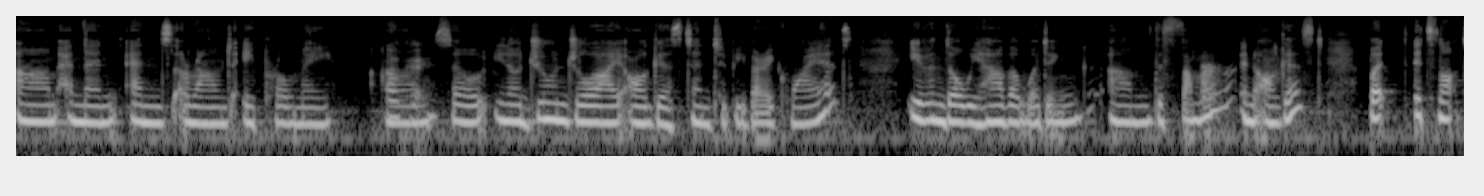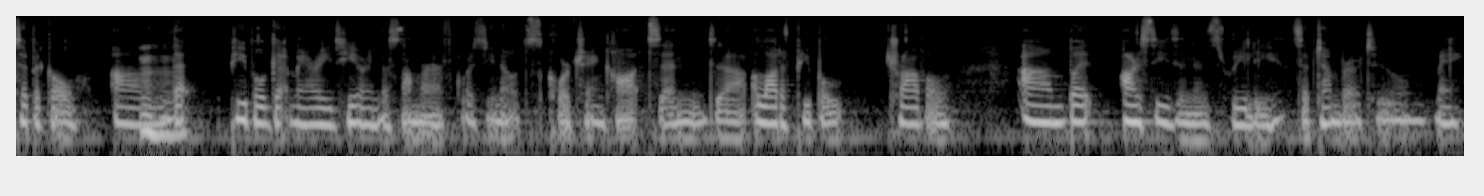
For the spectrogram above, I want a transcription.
um, and then ends around April, May. Um, Okay. So, you know, June, July, August tend to be very quiet, even though we have a wedding um, this summer in August. But it's not typical um, that people get married here in the summer. Of course, you know, it's scorching hot and uh, a lot of people travel. Um, but our season is really September to May.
